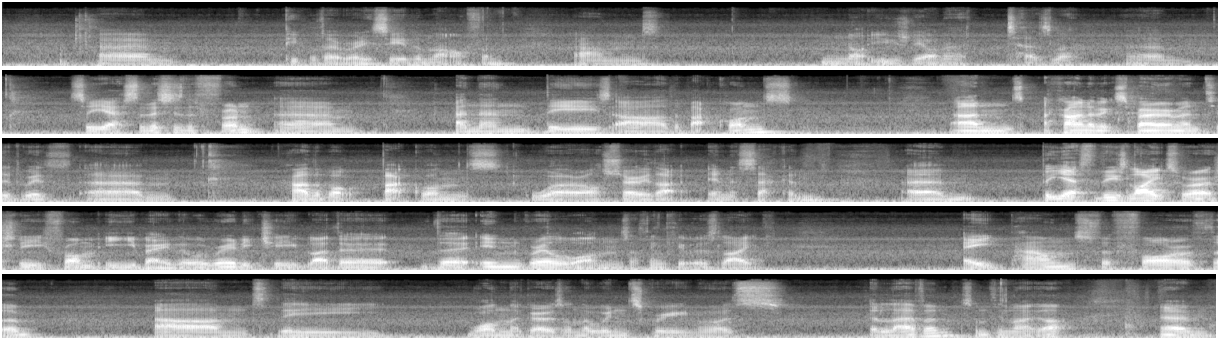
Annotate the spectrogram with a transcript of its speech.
um, people don't really see them that often and not usually on a Tesla. Um, so yeah, so this is the front, um, and then these are the back ones. And I kind of experimented with um, how the back ones were. I'll show you that in a second. Um, but yes, yeah, so these lights were actually from eBay. They were really cheap. Like the the in grill ones, I think it was like eight pounds for four of them, and the one that goes on the windscreen was 11 something like that. Um,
